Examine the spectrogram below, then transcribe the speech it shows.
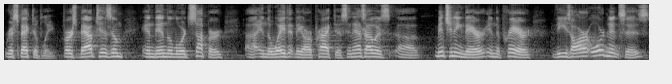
respectively. First, baptism, and then the Lord's Supper uh, in the way that they are practiced. And as I was uh, mentioning there in the prayer, these are ordinances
